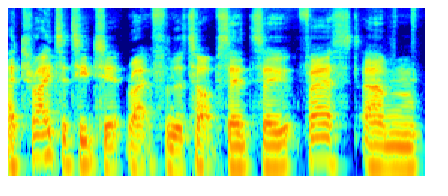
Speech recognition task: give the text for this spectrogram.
I try to teach it right from the top. So so first, um,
